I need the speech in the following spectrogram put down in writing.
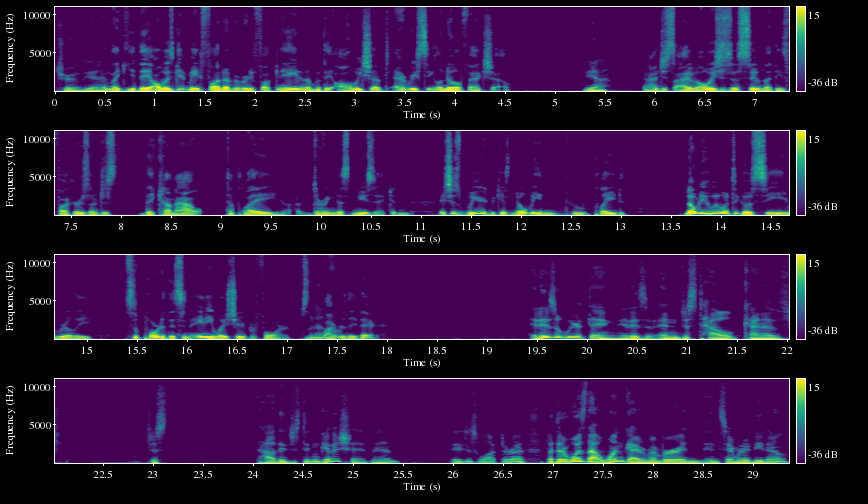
true, yeah, And like they always get made fun of, everybody fucking hated them, but they always showed up to every single NOFX show. yeah, And I just I've always just assumed that these fuckers are just they come out to play uh, during this music, and it's just weird because nobody who played, nobody who we went to go see really supported this in any way, shape, or form. It's like No. why were they there? it is a weird thing. It is, and just how kind of, just how they just didn't give a shit, man. They just walked around. But there was that one guy, remember in in San Bernardino,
